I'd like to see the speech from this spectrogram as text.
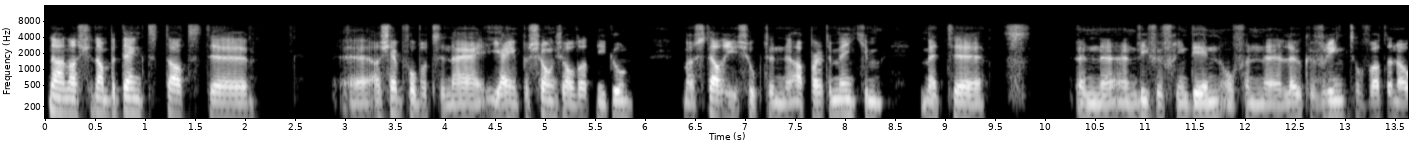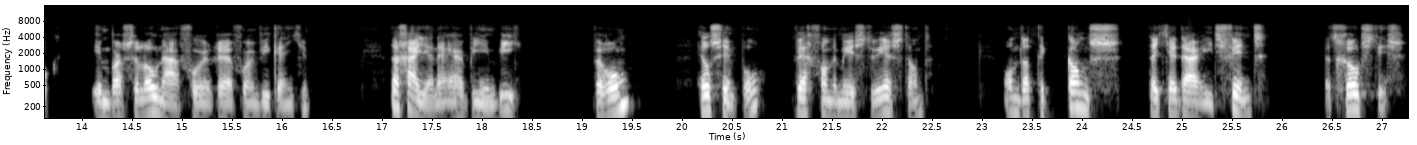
nou, en als je dan bedenkt dat de, eh, als jij bijvoorbeeld, nou ja, jij in persoon zal dat niet doen, maar stel je zoekt een appartementje met eh, een, eh, een lieve vriendin of een eh, leuke vriend of wat dan ook in Barcelona voor, eh, voor een weekendje, dan ga je naar Airbnb. Waarom? Heel simpel, weg van de meeste weerstand, omdat de kans dat jij daar iets vindt het grootst is.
